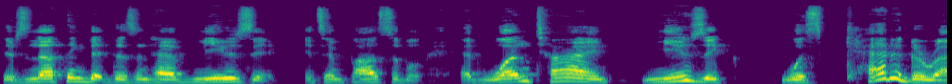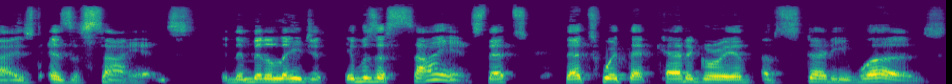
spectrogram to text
There's nothing that doesn't have music. It's impossible. At one time, music was categorized as a science in the Middle Ages. It was a science. That's that's what that category of, of study was.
